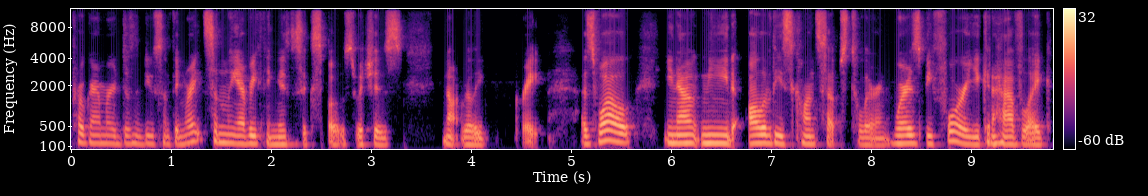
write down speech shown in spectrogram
programmer doesn't do something right, suddenly everything is exposed, which is not really great. As well, you now need all of these concepts to learn. Whereas before you can have like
